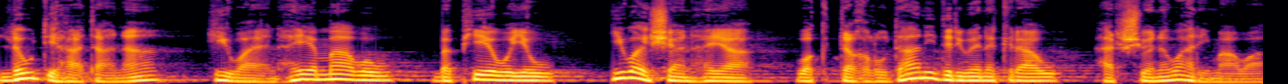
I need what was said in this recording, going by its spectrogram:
لەو دێهاتانە هیوایان هەیە ماوە و بە پێوەیە و هیوایشیان هەیە وەک دەغڵودانی دروێنەکراو هەر شوێنەواری ماوە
